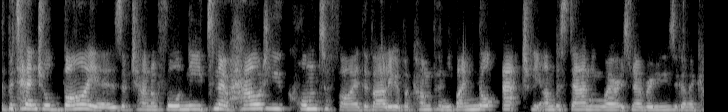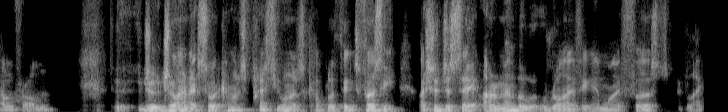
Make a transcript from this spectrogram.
the potential buyers of Channel 4 need to know how do you quantify the value of a company by not actually understanding where its revenues are going to come from? Jo- Joanna, sorry, can I just press you on a couple of things? Firstly, I should just say I remember arriving in my first like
